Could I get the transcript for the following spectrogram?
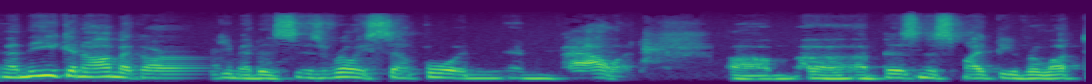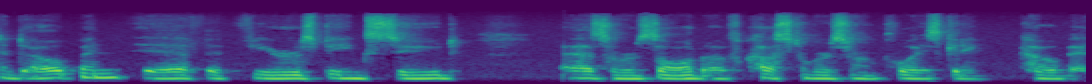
And the economic argument is, is really simple and, and valid. Um, a, a, business might be reluctant to open if it fears being sued as a result of customers or employees getting COVID.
